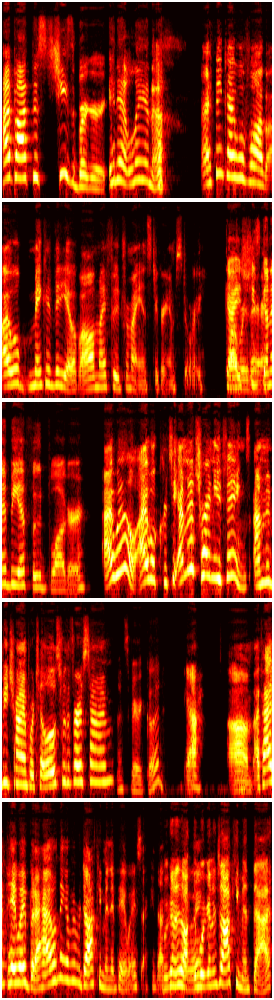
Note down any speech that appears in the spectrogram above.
I bought this cheeseburger in Atlanta. I think I will vlog. I will make a video of all my food for my Instagram story. Guys, she's there. to be a food blogger. I will. I will critique. I'm gonna try new things. I'm gonna be trying Portillo's for the first time. That's very good. Yeah. Um, I've had Pei Wei, but I don't think I've ever documented Pei Wei, so I can We're document. going to Pei Wei. we're going to document that.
